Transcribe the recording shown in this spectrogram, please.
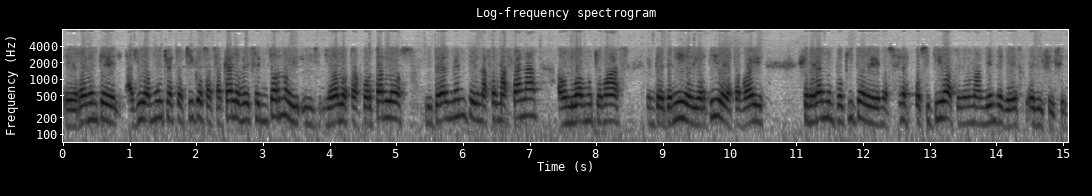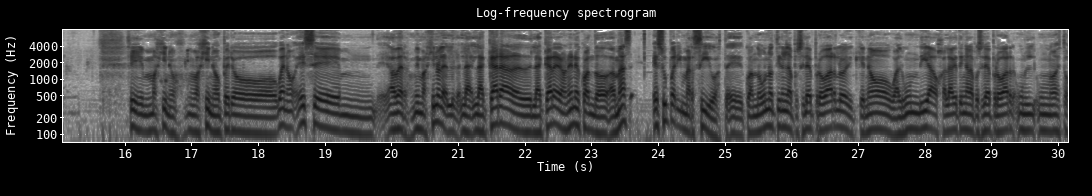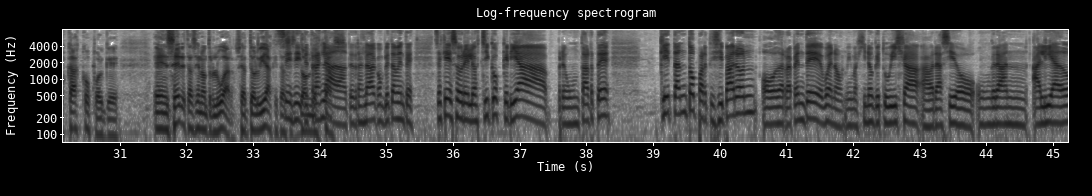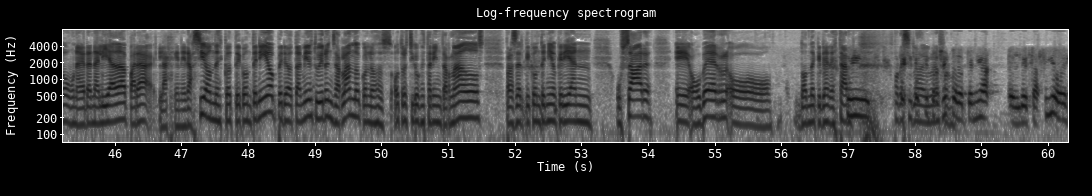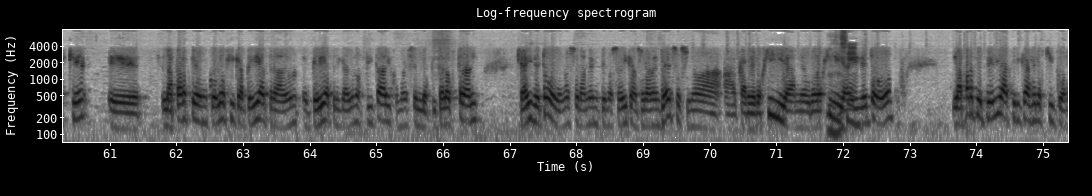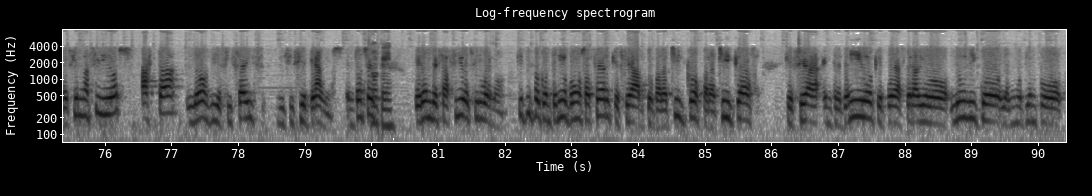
eh, realmente ayuda mucho a estos chicos a sacarlos de ese entorno y, y llevarlos, transportarlos literalmente de una forma sana a un lugar mucho más entretenido, divertido y hasta por ahí generando un poquito de nociones positivas en un ambiente que es, es difícil. Sí, me imagino, me imagino, pero bueno, ese, mm, a ver, me imagino la, la- la cara, la cara de los nenes cuando, además, es súper inmersivo. este, Cuando uno tiene la posibilidad de probarlo y que no, o algún día, ojalá que tenga la posibilidad de probar un- uno de estos cascos, porque en serio estás en otro lugar. O sea, te olvidas que estás Sí, sí, te traslada, estás. te traslada completamente. O que sobre los chicos quería preguntarte qué tanto participaron o de repente, bueno, me imagino que tu hija habrá sido un gran aliado, una gran aliada para la generación de este contenido, pero también estuvieron charlando con los otros chicos que están internados para saber qué contenido querían usar eh, o ver o dónde querían estar, Sí, por decirlo de este alguna forma. lo tenía, el desafío es que eh, la parte oncológica pediatra de un- pediátrica de un hospital, como es el Hospital Austral, que hay de todo, no solamente, no se dedican solamente a eso, sino a, a cardiología, neurología Sí. y de todo. La parte pediátrica es de los chicos recién nacidos hasta los 16, 17 años. Entonces, era un desafío decir, bueno, ¿qué tipo de contenido podemos hacer que sea apto para chicos, para chicas, que sea entretenido, que pueda ser algo lúdico y al mismo tiempo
